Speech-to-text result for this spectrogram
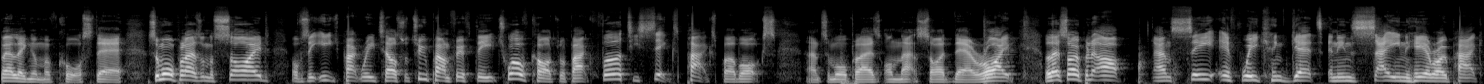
Bellingham, of course, there. Some more players on the side. Obviously, each pack retails for £2.50, 12 cards per pack, 36 packs per box, and some more players on that side there. Right, let's open it up and see if we can get an insane hero pack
